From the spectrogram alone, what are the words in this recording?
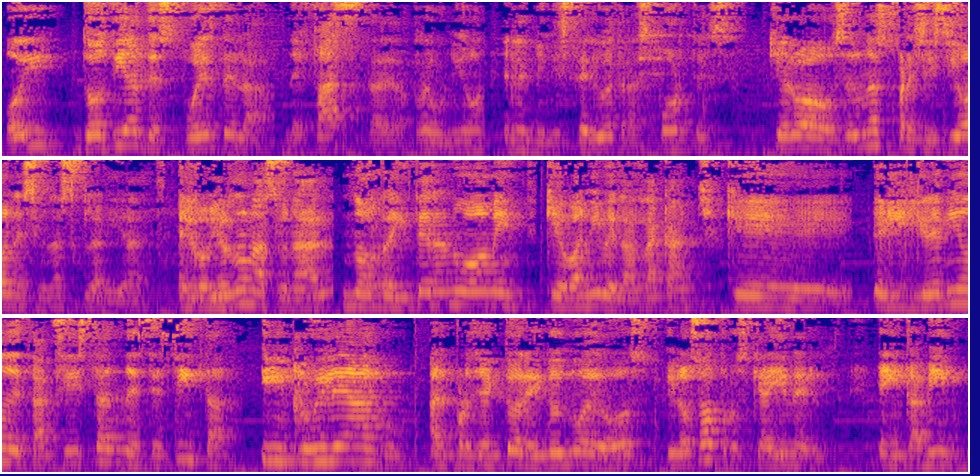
Hoy, dos días después de la nefasta reunión en el Ministerio de Transportes, quiero hacer unas precisiones y unas claridades. El gobierno nacional nos reitera nuevamente que va a nivelar la cancha, que el gremio de taxistas necesita incluirle algo al proyecto de ley 292 y los otros que hay en el en camino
